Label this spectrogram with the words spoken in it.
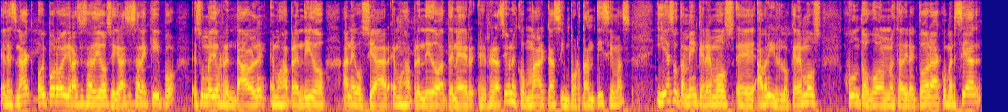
El snack hoy por hoy, gracias a Dios y gracias al equipo, es un medio rentable. Hemos aprendido a negociar, hemos aprendido a tener eh, relaciones con marcas importantísimas y eso también queremos eh, abrirlo. Queremos, junto con nuestra directora comercial,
